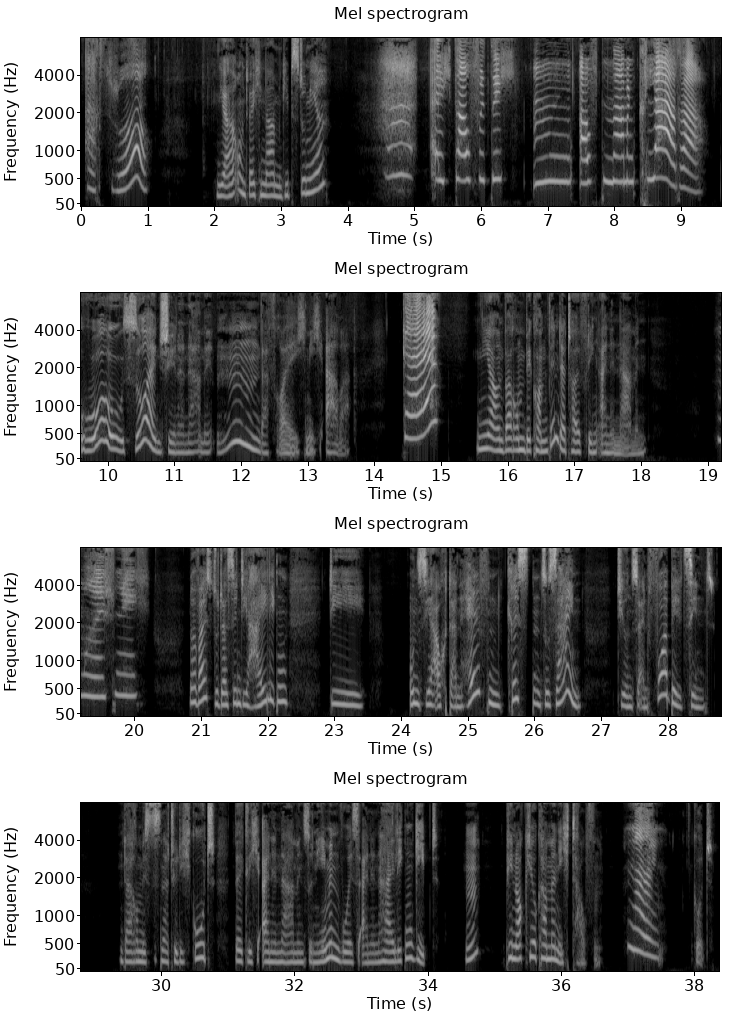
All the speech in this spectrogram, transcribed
Ach so. Ja, und welchen Namen gibst du mir? Ich taufe dich mm, auf den Namen Clara. Oh, so ein schöner Name. Mm, da freue ich mich aber. Gell? Ja, und warum bekommt denn der Täufling einen Namen? Weiß nicht. Na, weißt du, das sind die Heiligen, die uns ja auch dann helfen, Christen zu sein, die uns ein Vorbild sind. Und darum ist es natürlich gut, wirklich einen Namen zu nehmen, wo es einen Heiligen gibt. Hm? Pinocchio kann man nicht taufen. Nein. Gut.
